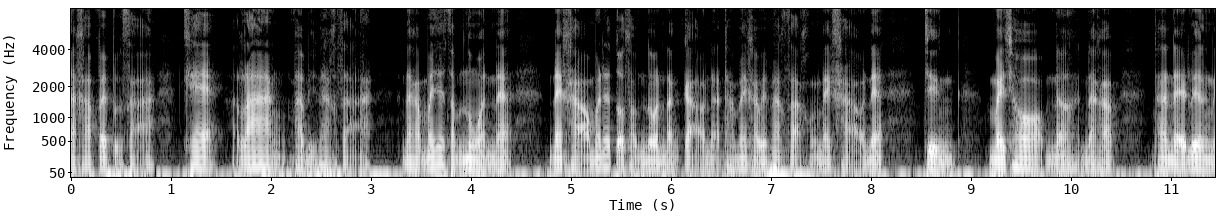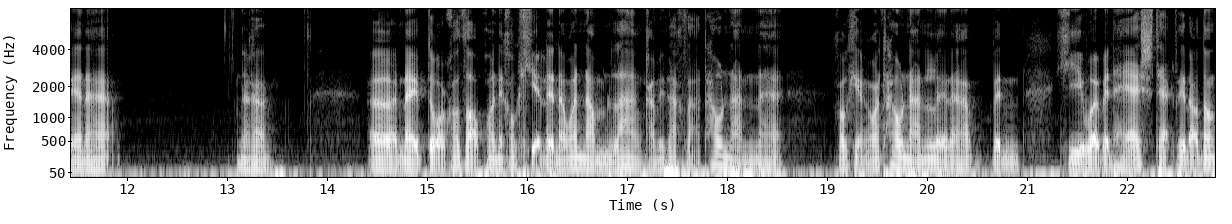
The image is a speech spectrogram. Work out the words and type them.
นะครับ ไปปรึกษาแค่ร่างคำพิพากษานะครับ ไม่ใช่สำนวนนะในข่าวไม่ได้ตรวจสำนวนดังกล่าวนะทำให้คำพิพากษาของในข่าวเนี่ยจึงไม่ชอบเนาะนะครับ ถ้าในเรื่องนี้นะฮะนะครับเอ่อในโจทย์ข้อสอบเขาเนี่ยเขาเขียนเลยนะว่านำร่างคำพิพากษาเท่านั้นนะฮะ เขาเขียนว่าเท่านั้นเลยนะครับ เป็น keyword เป็นแฮชแท็กที่เราต้อง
